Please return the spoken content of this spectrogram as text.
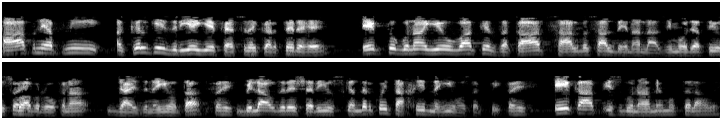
آپ نے اپنی عقل کے ذریعے یہ فیصلے کرتے رہے۔ ایک تو گناہ یہ ہوا کہ زکوٰۃ سال ب سال دینا لازم ہو جاتی ہے اس کو۔ اب روکنا جائز نہیں ہوتا۔ صحیح۔ بلا عذر شریع اس کے اندر کوئی تاخیر نہیں ہو سکتی۔ صحیح۔ ایک آپ اس گناہ میں مبتلا ہوئے۔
